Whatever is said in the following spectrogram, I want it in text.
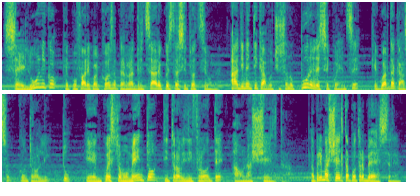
Sei l'unico che può fare qualcosa per raddrizzare questa situazione. Ah, dimenticavo, ci sono pure le sequenze che guarda caso controlli tu. E in questo momento ti trovi di fronte a una scelta. La prima scelta potrebbe essere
